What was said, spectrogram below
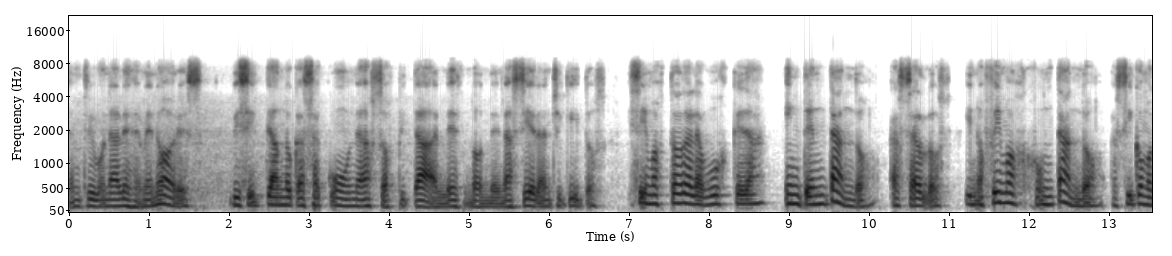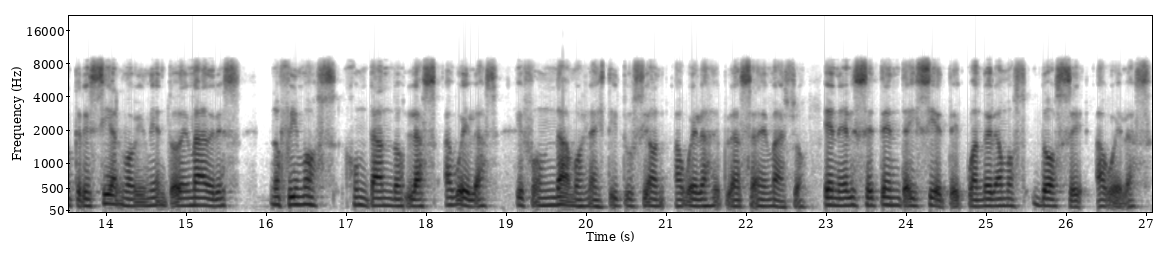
en tribunales de menores, visitando casacunas, hospitales donde nacieran chiquitos. Hicimos toda la búsqueda intentando hacerlos y nos fuimos juntando, así como crecía el movimiento de madres, nos fuimos juntando las abuelas que fundamos la institución Abuelas de Plaza de Mayo en el 77, cuando éramos 12 abuelas.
